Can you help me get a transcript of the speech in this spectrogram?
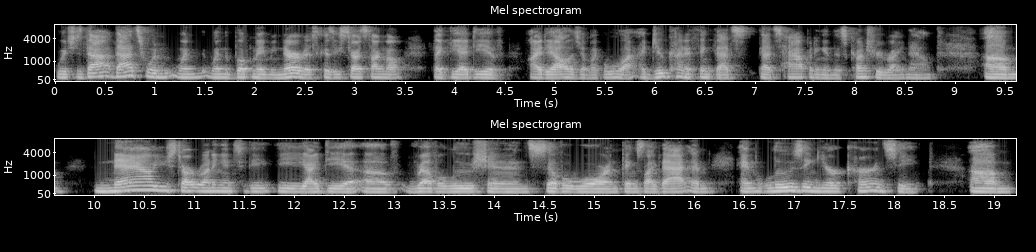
which is that that's when when when the book made me nervous because he starts talking about like the idea of ideology. I'm like, oh, I, I do kind of think that's that's happening in this country right now. Um, now you start running into the the idea of revolution, and civil war, and things like that, and and losing your currency um,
